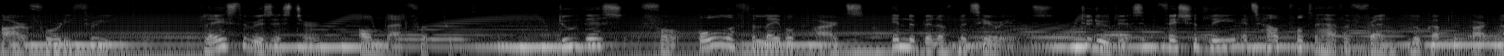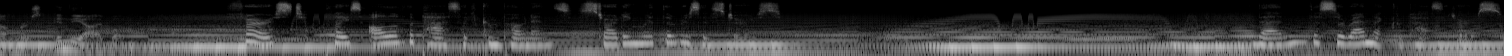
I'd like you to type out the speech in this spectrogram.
R43. Place the resistor on that footprint. Do this for all of the labeled parts in the bill of materials. To do this efficiently, it's helpful to have a friend look up the part numbers in the IBOM. First, place all of the passive components, starting with the resistors. Then the ceramic capacitors.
